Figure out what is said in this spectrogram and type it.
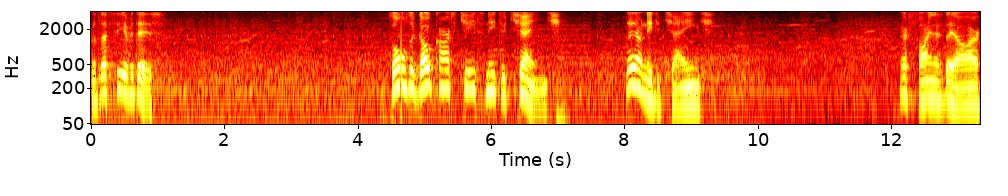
But let's see if it is. Some of the go-kart cheats need to change. They don't need to change. They're fine as they are.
